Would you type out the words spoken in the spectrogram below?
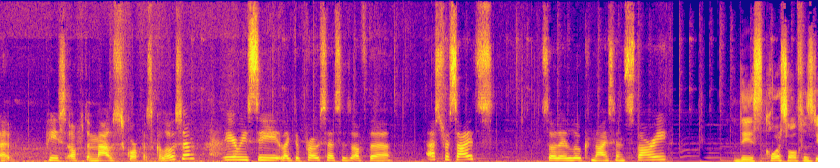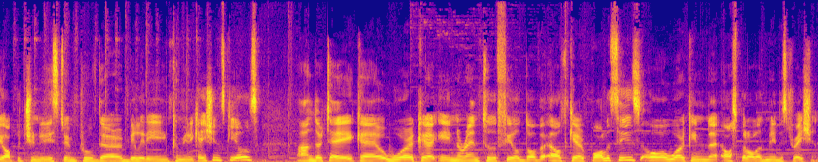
a piece of the mouse corpus callosum. Here we see like the processes of the astrocytes. So they look nice and starry. This course offers the opportunities to improve their ability in communication skills, undertake uh, work uh, inherent to the field of healthcare policies or work in hospital administration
